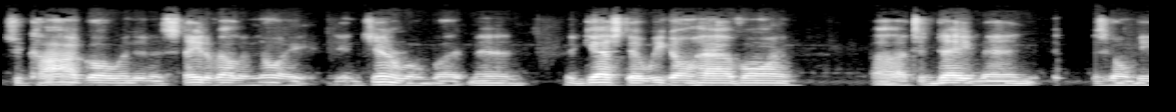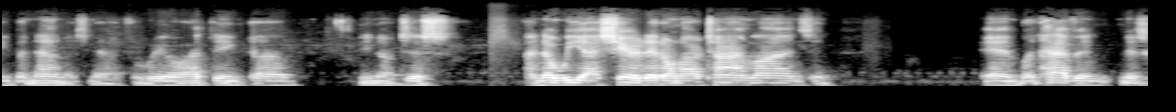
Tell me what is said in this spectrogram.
Chicago and in the state of Illinois in general. But man, the guest that we gonna have on uh, today, man, is gonna be bananas, man, for real. I think, uh, you know, just I know we uh, shared it on our timelines and and but having Miss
